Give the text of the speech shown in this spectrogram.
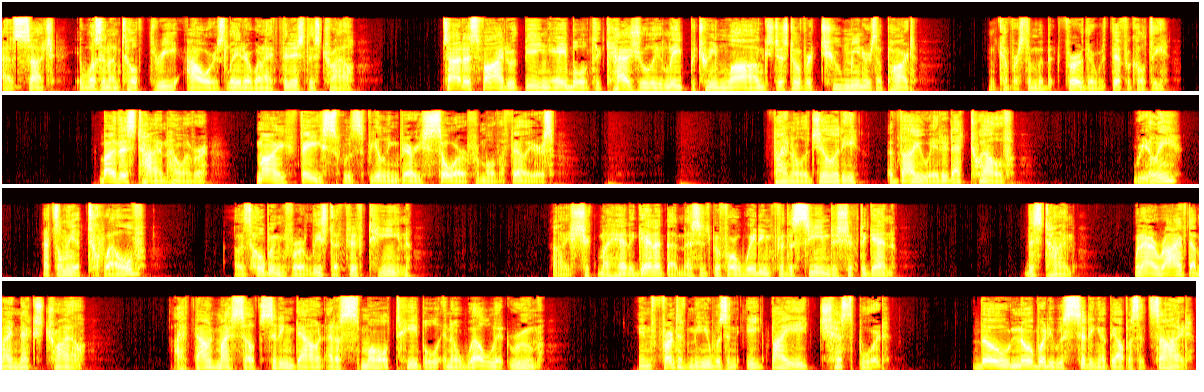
As such, it wasn't until three hours later when I finished this trial. Satisfied with being able to casually leap between logs just over two meters apart, and cover some a bit further with difficulty. By this time, however, my face was feeling very sore from all the failures. Final agility evaluated at 12. Really? That's only a 12? I was hoping for at least a 15. I shook my head again at that message before waiting for the scene to shift again. This time, when I arrived at my next trial, I found myself sitting down at a small table in a well lit room. In front of me was an 8 by 8 chessboard, though nobody was sitting at the opposite side.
